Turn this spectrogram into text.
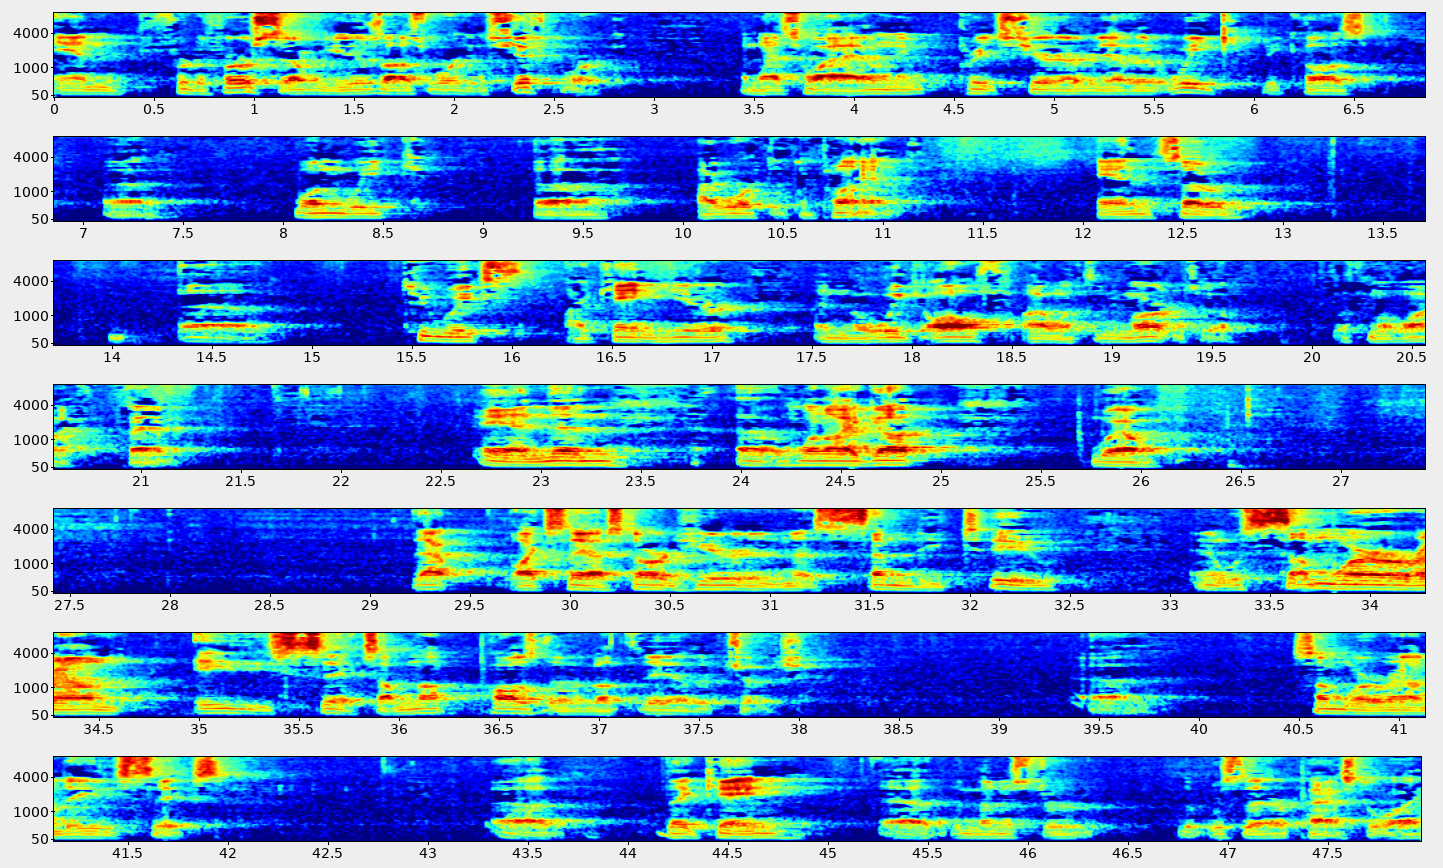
and for the first several years, I was working shift work, and that's why I only preached here every other week because uh, one week uh, I worked at the plant, and so uh, two weeks I came here, and the week off I went to New Martinsville with my wife, family, and then uh, when I got well that, like I say, I started here in uh, 72, and it was somewhere around 86. I'm not positive about the other church. Uh, somewhere around 86. Uh, they came, uh, the minister that was there passed away.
